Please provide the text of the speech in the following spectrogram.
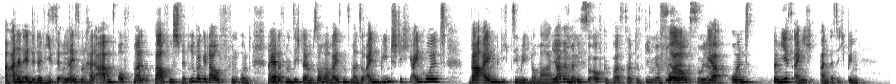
am anderen Ende der Wiese und Ja. da ist man halt abends oft mal barfuß schnell drüber gelaufen und naja, dass man sich da im Sommer meistens mal so einen Bienenstich einholt, war eigentlich ziemlich normal. Ja, wenn man nicht so aufgepasst hat, das ging mir früher Voll. auch so, ja. Ja. und bei mir ist eigentlich, an, also ich bin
